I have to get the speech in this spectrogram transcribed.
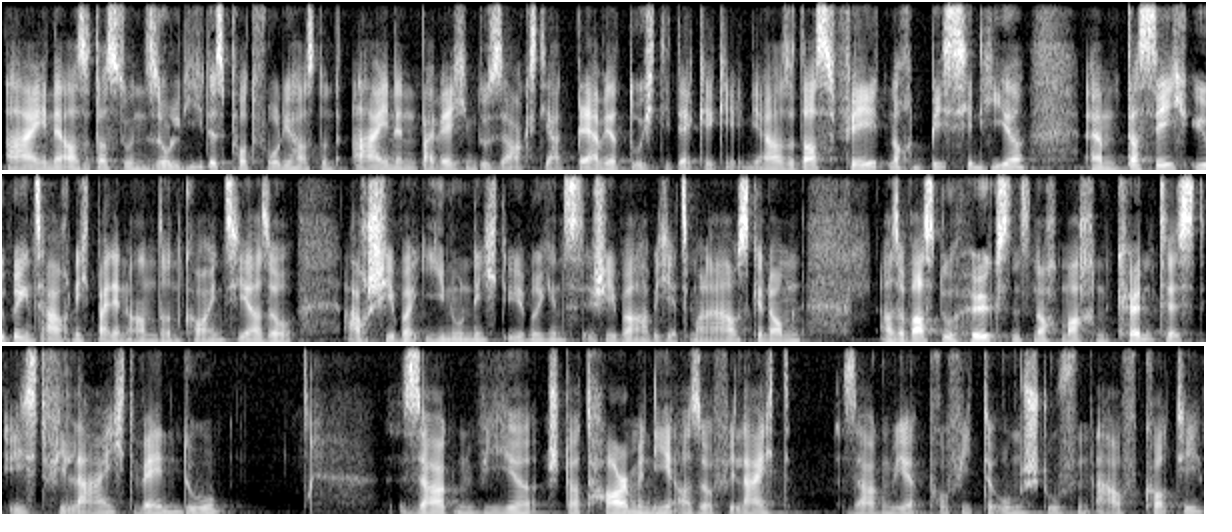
eine, also dass du ein solides Portfolio hast und einen, bei welchem du sagst, ja, der wird durch die Decke gehen. Ja, also das fehlt noch ein bisschen hier. Ähm, das sehe ich übrigens auch nicht bei den anderen Coins hier. Also auch Shiba Inu nicht übrigens. Shiba habe ich jetzt mal rausgenommen. Also was du höchstens noch machen könntest, ist vielleicht, wenn du, sagen wir, statt Harmony, also vielleicht sagen wir, Profite umstufen auf Coty.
